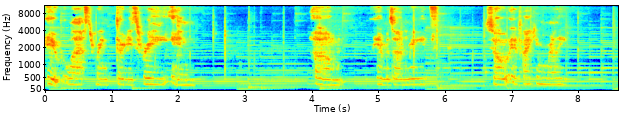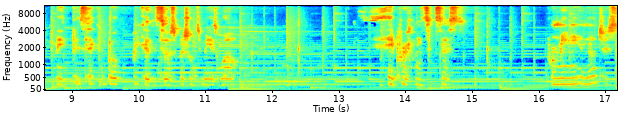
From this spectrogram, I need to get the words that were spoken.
It last ranked 33 in um, Amazon Reads. So if I can really make the second book, because it's so special to me as well, a personal success for me and not just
